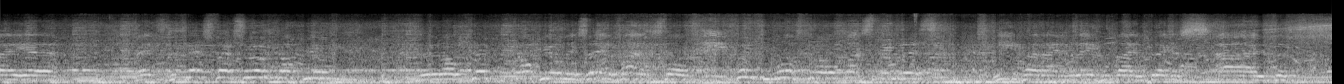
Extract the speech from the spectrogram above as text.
wij uh, met de kerstverse kampioen, Eurocup kampioen in Zweden veiliggesteld. Eén puntje By trekkers. Hij is het.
